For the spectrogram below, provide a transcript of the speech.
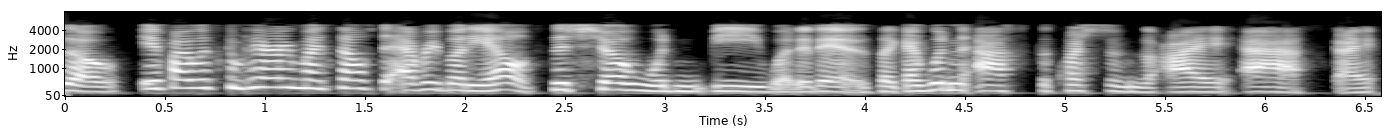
So if I was comparing myself to everybody else, this show wouldn't be what it is. Like, I wouldn't ask the questions I ask. I,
